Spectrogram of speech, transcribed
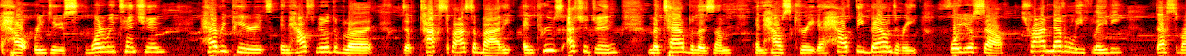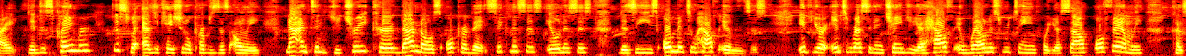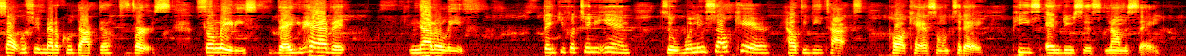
help reduce water retention, heavy periods, and helps build the blood, detoxifies the body, improves estrogen metabolism, and helps create a healthy boundary for yourself. Try nettle leaf, lady. That's right. The disclaimer this for educational purposes only, not intended to treat, cure, diagnose, or prevent sicknesses, illnesses, disease, or mental health illnesses. If you're interested in changing your health and wellness routine for yourself or family, consult with your medical doctor first. So, ladies, there you have it. Nettle leaf. Thank you for tuning in to Women's Self Care Healthy Detox podcast on today. Peace and deuces. Namaste.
